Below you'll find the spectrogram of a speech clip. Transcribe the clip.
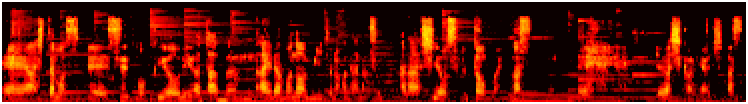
えー、明日もスペース、木曜日は多分、アイラボのミートの方で話す話をすると思います。えー、よろしくお願いします。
